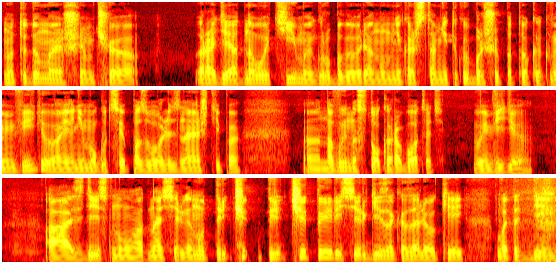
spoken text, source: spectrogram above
Ну, ты думаешь, им что, ради одного тима, грубо говоря, ну, мне кажется, там не такой большой поток, как в видео, и они могут себе позволить, знаешь, типа, э, на вынос только работать в видео. А здесь, ну, одна серьга, ну, три, три- четыре серьги заказали, окей, в этот день.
